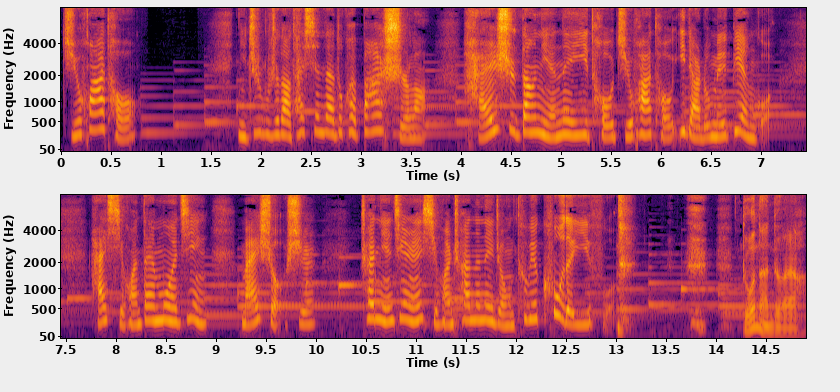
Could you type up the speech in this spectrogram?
菊花头。你知不知道他现在都快八十了，还是当年那一头菊花头，一点都没变过，还喜欢戴墨镜、买首饰、穿年轻人喜欢穿的那种特别酷的衣服。多难得呀，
